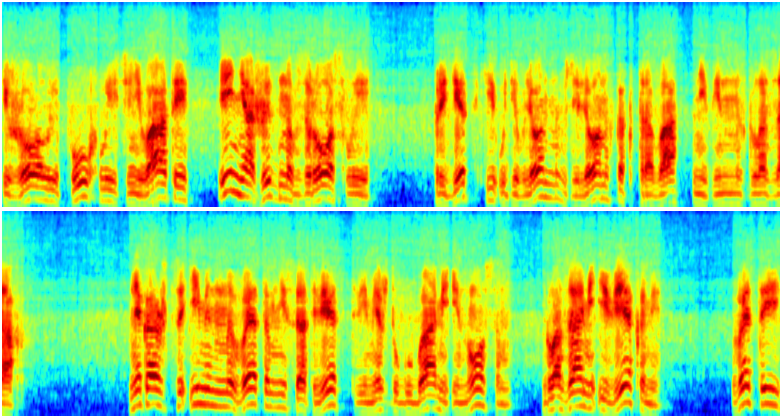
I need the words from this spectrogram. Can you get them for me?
тяжелые, пухлые, синеватые и неожиданно взрослые, при удивленных, зеленых, как трава, невинных глазах. Мне кажется, именно в этом несоответствии между губами и носом, глазами и веками, в этой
